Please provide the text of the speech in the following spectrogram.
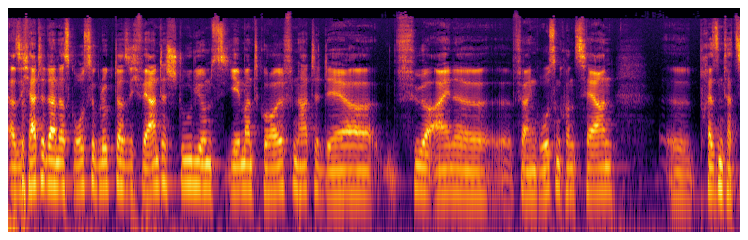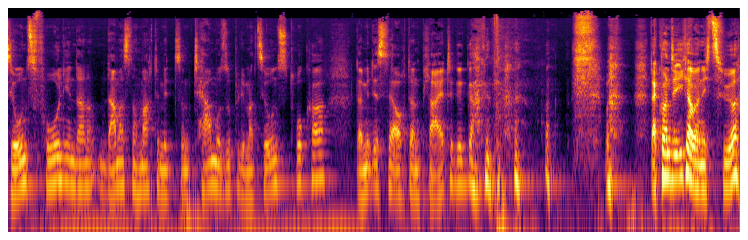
Also ich hatte dann das große Glück, dass ich während des Studiums jemand geholfen hatte, der für, eine, für einen großen Konzern äh, Präsentationsfolien dann, damals noch machte mit so einem Thermosublimationsdrucker. Damit ist er auch dann pleite gegangen. da konnte ich aber nichts für.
